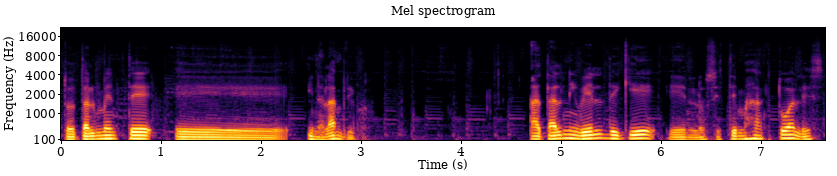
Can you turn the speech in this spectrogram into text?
totalmente inalámbrico. A tal nivel de que en los sistemas actuales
